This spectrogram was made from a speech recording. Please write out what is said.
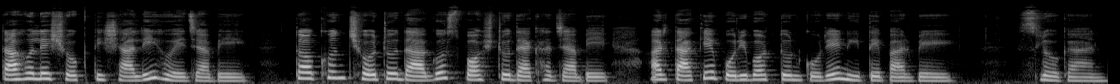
তাহলে শক্তিশালী হয়ে যাবে। তখন ছোট দাগও স্পষ্ট দেখা যাবে আর তাকে পরিবর্তন করে নিতে পারবে। স্লোগান,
